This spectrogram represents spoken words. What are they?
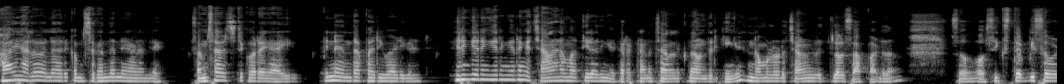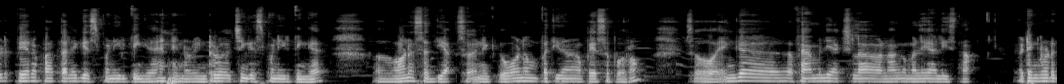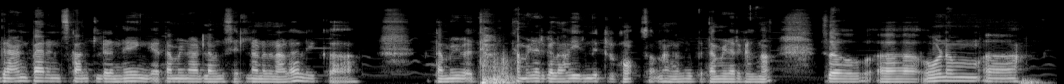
Hi hello എല്ലാവർക്കും സുഖം തന്നെയാണല്ലേ സംസാരിച്ചിട്ട് കുറേ ആയി പിന്നെ എന്താ പരിപാടികൾ இருங்க இருங்க இருங்க இருங்க சேனலை மாற்றிடாதீங்க கரெக்டான சேனலுக்கு தான் வந்திருக்கீங்க நம்மளோட சேனல் வித்தில் சாப்பாடு தான் ஸோ சிக்ஸ்த் எபிசோடு பேரை பார்த்தாலே கெஸ் பண்ணியிருப்பீங்க என்னோட இன்டர்வியூ வச்சும் கெஸ் பண்ணியிருப்பீங்க அஹ் ஓண சத்யா ஸோ இன்னைக்கு ஓணம் பற்றி தான் பேச போகிறோம் ஸோ எங்கள் ஃபேமிலி ஆக்சுவலாக நாங்கள் மலையாளிஸ் தான் பட் எங்களோட கிராண்ட் பேரண்ட்ஸ் காலத்துலேருந்தே இங்கே தமிழ்நாட்டில் வந்து செட்டில் ஆனதுனால லைக் தமிழ் தமிழர்களாக தமிழர்களாகவே இருந்துட்டு இருக்கோம் ஸோ நாங்களும் இப்போ தமிழர்கள் தான் ஸோ ஓணம்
